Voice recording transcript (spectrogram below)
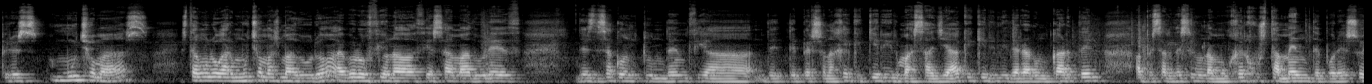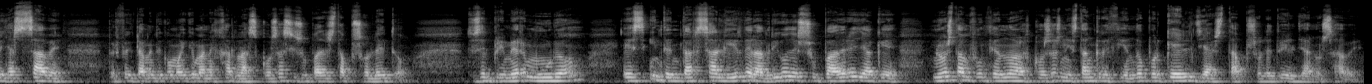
pero es mucho más, está en un lugar mucho más maduro, ha evolucionado hacia esa madurez, desde esa contundencia de, personaje que quiere ir más allá, que quiere liderar un cártel, a pesar de ser una mujer, justamente por eso ella sabe perfectamente cómo hay que manejar las cosas y su padre está obsoleto. Entonces el primer muro es intentar salir del abrigo de su padre ya que no están funcionando las cosas ni están creciendo porque él ya está obsoleto y él ya no sabe.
